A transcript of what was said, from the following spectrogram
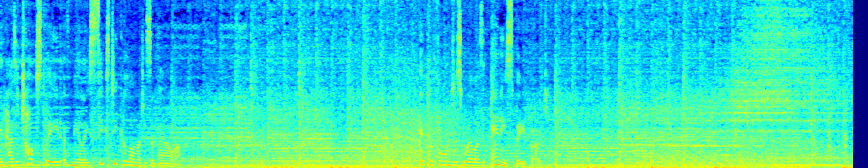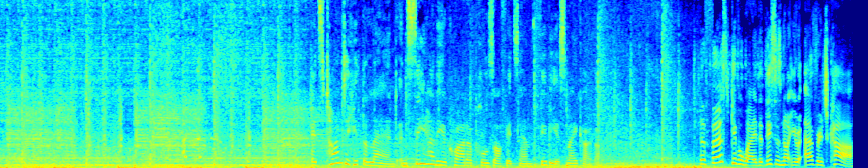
it has a top speed of nearly 60 kilometres an hour. It performs as well as any speedboat. It's time to hit the land and see how the Aquada pulls off its amphibious makeover. The first giveaway that this is not your average car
